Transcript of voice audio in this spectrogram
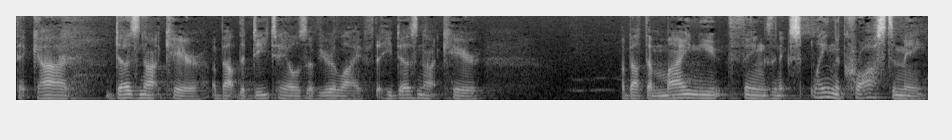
that God does not care about the details of your life, that He does not care about the minute things, then explain the cross to me.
